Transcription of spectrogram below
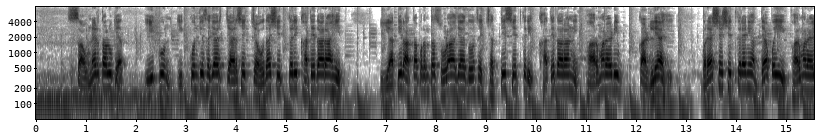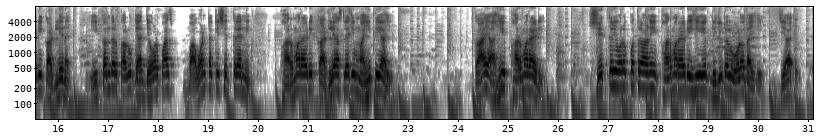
सावनेर तालुक्यात एकूण एकोणतीस हजार चारशे चौदा शेतकरी खातेदार आहेत. यातील आतापर्यंत सोळा हजार दोनशे छत्तीस शेतकरी खातेदारांनी फार्मर आय डी काढले आहे. बऱ्याचशा शेतकऱ्यांनी अद्यापही फार्मर आय डी काढले नाही. एकंदर तालुक्यात जवळपास बावन्न टक्के शेतकऱ्यांनी फार्मर आय डी काढले असल्याची माहिती आहे. काय आहे फार्मर आय डी? शेतकरी ओळखपत्र आणि फार्मर आय डी ही एक डिजिटल ओळख आहे ज्या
